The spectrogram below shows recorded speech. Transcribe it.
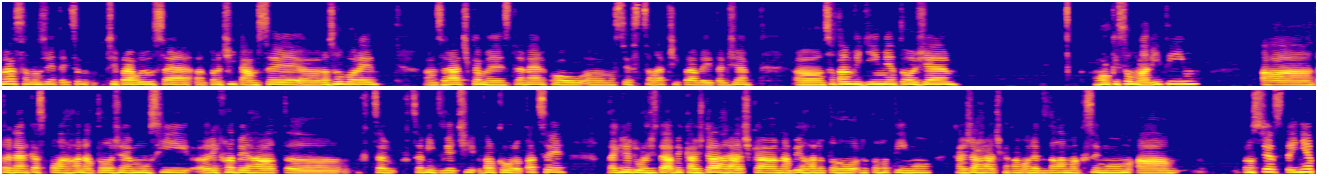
No já samozřejmě teď se připravuju se, pročítám si e, rozhovory s hráčkami, s trenérkou e, vlastně z celé přípravy, takže e, co tam vidím je to, že holky jsou mladý tým a trenérka spoléhá na to, že musí rychle běhat, chce, chce mít větší, velkou rotaci, takže je důležité, aby každá hráčka naběhla do toho, do toho týmu, každá hráčka tam odevzdala maximum a prostě stejně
